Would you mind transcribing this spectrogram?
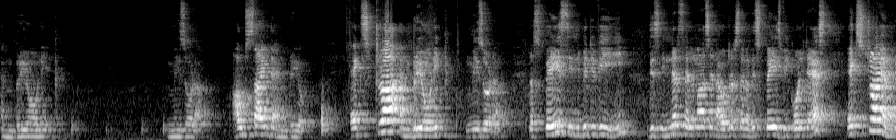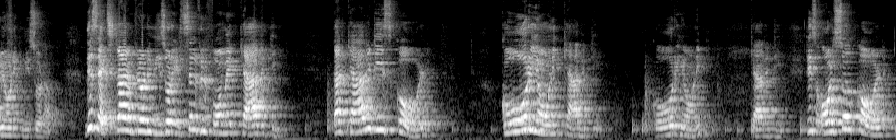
embryonic mesoderm outside the embryo. Extra embryonic mesoderm. The space in between this inner cell mass and outer cell this space we call it as extra embryonic mesoderm. This extra embryonic mesoderm itself will form a cavity. That cavity is called chorionic cavity. Chorionic cavity. It is also called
